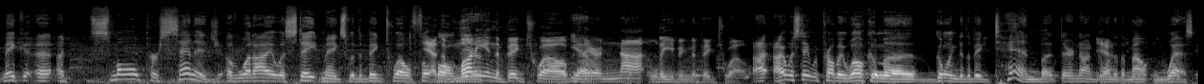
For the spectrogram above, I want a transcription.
make a, a small percentage of what Iowa State makes with the Big 12 football. Yeah, the money deal. in the Big 12, Yeah. they're not leaving the Big 12. I- Iowa State would probably welcome uh, going to the Big Ten, but they're not going Yeah. to the Mountain West.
